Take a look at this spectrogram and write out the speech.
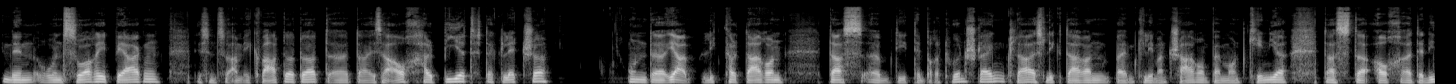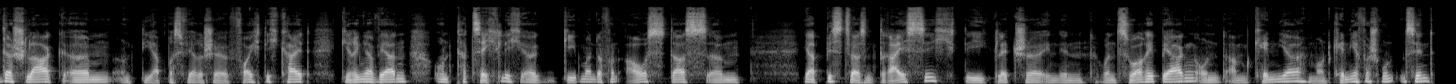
in den Ruwenzori-Bergen. Die sind so am Äquator dort. Äh, da ist er auch halbiert, der Gletscher. Und äh, ja, liegt halt daran, dass äh, die Temperaturen steigen. Klar, es liegt daran beim Kilimanjaro und beim Mount Kenya, dass da auch äh, der Niederschlag ähm, und die atmosphärische Feuchtigkeit geringer werden. Und tatsächlich äh, geht man davon aus, dass ähm, ja bis 2030 die Gletscher in den Rwenzori-Bergen und am Kenya, Mount Kenya verschwunden sind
